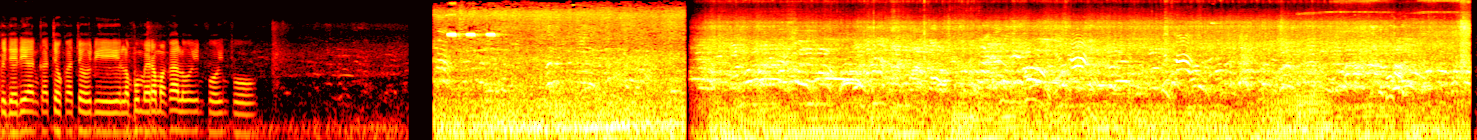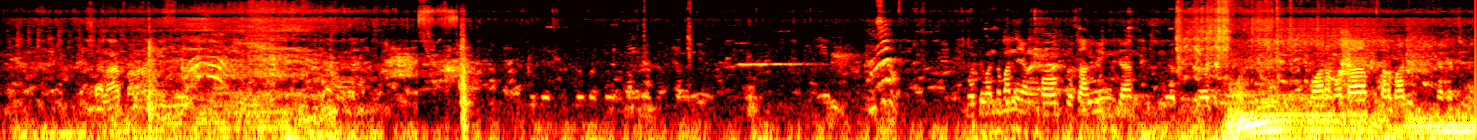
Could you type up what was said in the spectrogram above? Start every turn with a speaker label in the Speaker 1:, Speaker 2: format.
Speaker 1: kejadian kacau-kacau di lampu merah Makalo info-info
Speaker 2: buat teman-teman yang mau ke Sanging dan ke, ke, ke kota putar balik dan kecil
